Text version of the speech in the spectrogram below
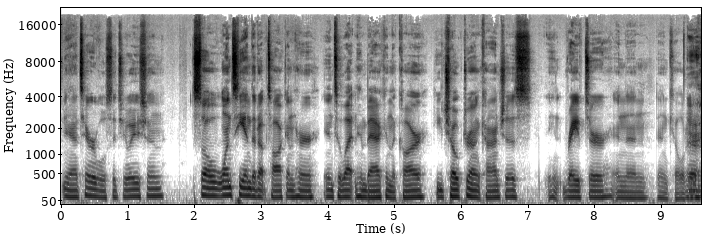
yeah, terrible situation. So once he ended up talking her into letting him back in the car, he choked her unconscious, he raped her, and then then killed her.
